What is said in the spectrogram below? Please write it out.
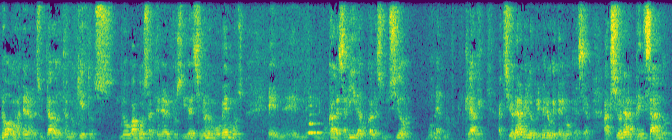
No vamos a tener resultados estando quietos, no vamos a tener posibilidades si no nos movemos en, en buscar la salida, buscar la solución, movernos clave. Accionar es lo primero que tenemos que hacer. Accionar pensando,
